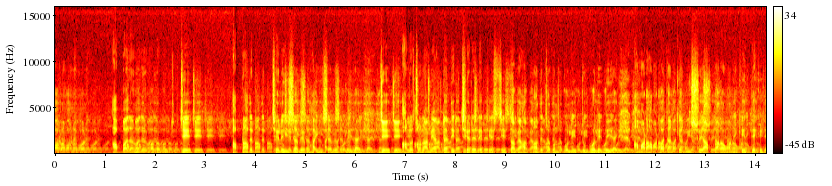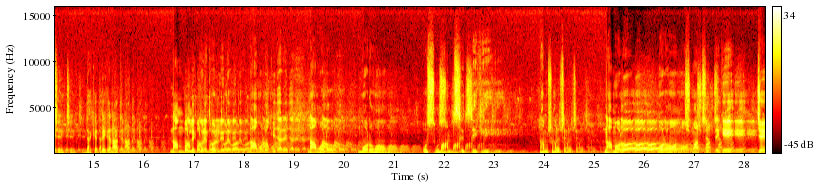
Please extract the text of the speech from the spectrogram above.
কথা মনে পড়ে। আব্বাজান হুজুরের কথা বলছি। যে আপনাদের ছেলে হিসাবে ভাই হিসাবে বলে যায় যে আলোচনা আমি একটা দিক ছেড়ে রেখে এসেছি তবে আপনাদের যখন বলি একটু বলে দিয়ে যাই আমার আব্বাজানকে নিশ্চয়ই আপনারা অনেকে দেখেছে দেখে দেখে অনেকে। নাম বললে কোন ধরে নিতে পারবে। নাম হলো কি জানে? নাম হলো মরহুম উসমান সিদ্দিকী। নাম শুনেছেন? নাম হলো মরহুম ওসমান সিদ্দিকী। যে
